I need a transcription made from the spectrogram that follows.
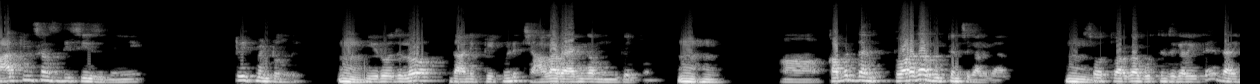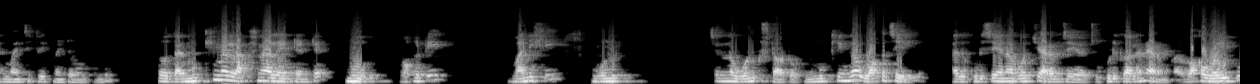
పార్కిన్సన్స్ డిసీజ్ని ట్రీట్మెంట్ ఉంది. ఈ రోజులో దానికి ట్రీట్మెంట్ చాలా వేగంగా ముందుకెళ్తుంది. కాబట్టి దాన్ని త్వరగా గుర్తించగలగాలి. సో త్వరగా గుర్తించగలిగితే దానికి మంచి ట్రీట్మెంట్ ఉంటుంది. సో దాని ముఖ్యమైన లక్షణాలు ఏంటంటే మూడు. ఒకటి మనిషి వణుకు. చిన్న వణుకు స్టార్ట్ అవుతుంది. ముఖ్యంగా ఒక చేయి. అది కుడి చేయి అవ్వచ్చు ఎడమ చేయవచ్చు కుడి కాలని ఎడమ కాలు. ఒక వైపు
